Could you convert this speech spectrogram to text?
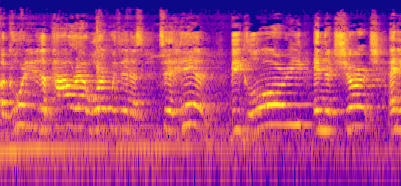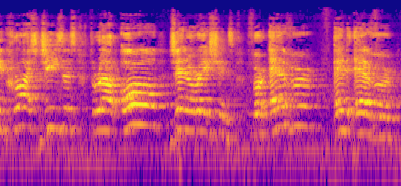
according to the power at work within us, to him be glory in the church and in Christ Jesus throughout all generations, forever and ever.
